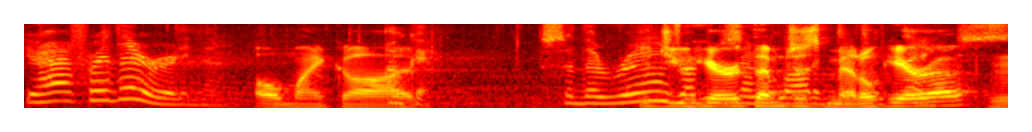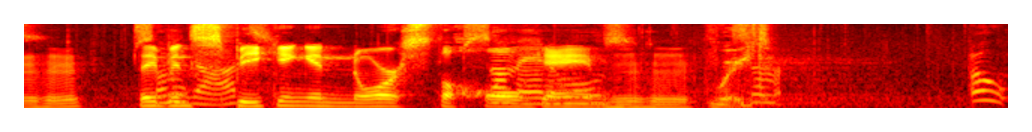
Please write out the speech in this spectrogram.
You're halfway there already then. Oh my god. Okay. So the runes Did you hear them just Metal different Gear things. us? Mm-hmm. They've Some been gods, speaking in Norse the whole Some game. animals. Wait, Some... Oh,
